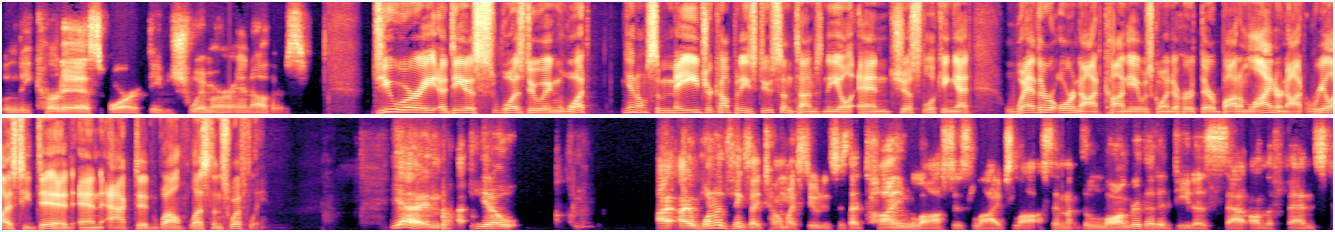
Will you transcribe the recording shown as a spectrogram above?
Lee Curtis or David Schwimmer and others. Do you worry Adidas was doing what you know some major companies do sometimes, Neil, and just looking at whether or not Kanye was going to hurt their bottom line or not, realized he did and acted well less than swiftly. Yeah, and uh, you know, I, I, one of the things I tell my students is that time lost is lives lost, and the longer that Adidas sat on the fence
